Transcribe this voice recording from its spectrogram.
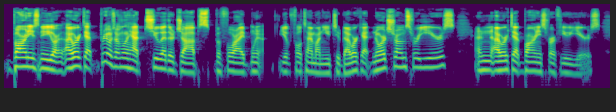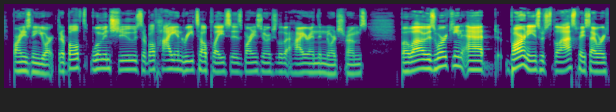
Barney's New York. I worked at pretty much I've only had two other jobs before I went full time on YouTube. I worked at Nordstrom's for years, and I worked at Barney's for a few years. Barney's New York. They're both women's shoes. They're both high end retail places. Barney's New York's a little bit higher end than Nordstrom's. But while I was working at Barney's, which is the last place I worked,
